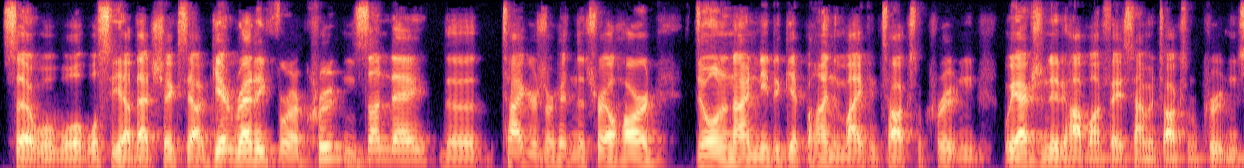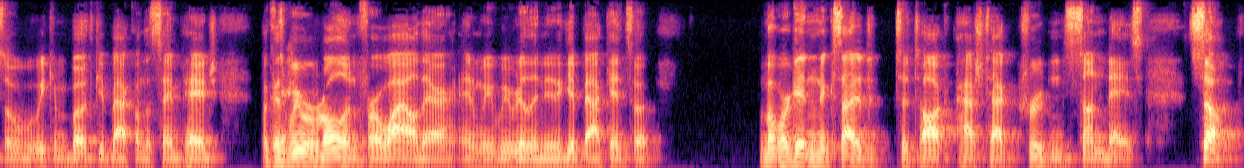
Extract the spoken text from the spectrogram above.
So we'll, we'll we'll see how that shakes out. Get ready for a Cruton Sunday. The Tigers are hitting the trail hard. Dylan and I need to get behind the mic and talk some Cruton. We actually need to hop on Facetime and talk some Cruton so we can both get back on the same page because we were rolling for a while there and we we really need to get back into it but we're getting excited to, talk hashtag Cruton Sundays. So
